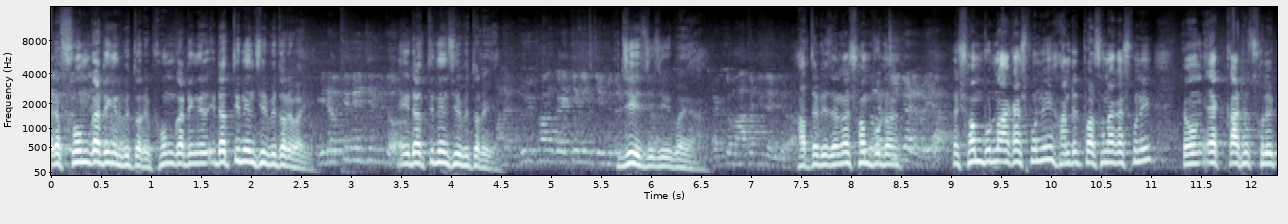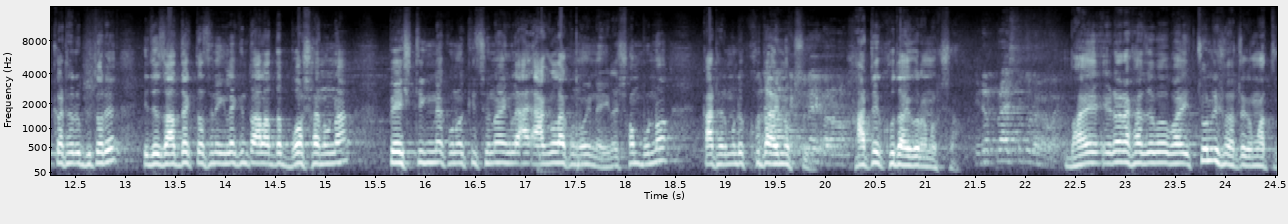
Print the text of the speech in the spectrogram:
এটা ফোম কাটিং এর ভিতরে ফোম কাটিং এর এটা তিন ইঞ্চির ভিতরে ভাই। এটা তিন ইঞ্চির ভিতরে। মানে তিন ইঞ্চির ভিতর? জি জি জি ভাইয়া। ডিজাইন হাতের ডিজাইনের সম্পূর্ণ সম্পূর্ণ আকাশমণি হান্ড্রেড পার্সেন্ট আকাশমণি এবং এক কাঠের সলিড কাঠের ভিতরে। এই যে যা দেখতেছেন এগুলো কিন্তু আলাদা বসানো না পেস্টিং না কোনো কিছু না এগুলো আগলা কোনোই না এগুলো সম্পূর্ণ কাঠের মধ্যে খুদাই নকশা। হাতে খুদাই করা নকশা। ভাই? এটা রাখা যাবে ভাই চল্লিশ হাজার টাকা মাত্র।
